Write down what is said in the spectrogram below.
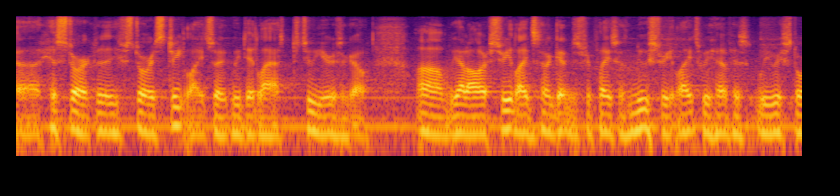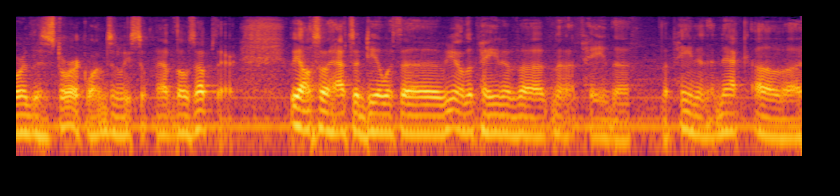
uh, historically restored streetlights, like we did last two years ago. Um, we got all our streetlights that are getting just replaced with new streetlights. We have his, we restored the historic ones, and we still have those up there. We also have to deal with the you know the pain of uh, not pain the the pain in the neck of uh,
